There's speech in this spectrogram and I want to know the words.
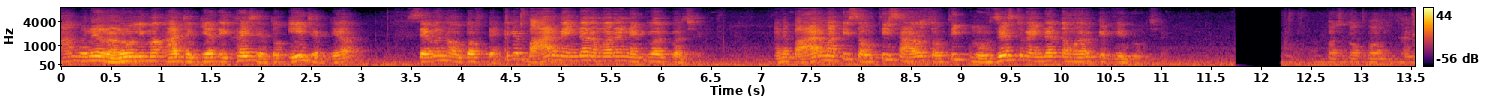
આ મને રણોલીમાં આ જગ્યા દેખાય છે, તો એ જગ્યા સેવન આઉટ ઓફ ટેન કે બાર વેન્ડર અમારા નેટવર્ક પર છે. અને બારમાંથી સૌથી સારો, સૌથી ક્લોઝેસ્ટ વેન્ડર તમારું કેટલી દૂર છે? First of all thank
